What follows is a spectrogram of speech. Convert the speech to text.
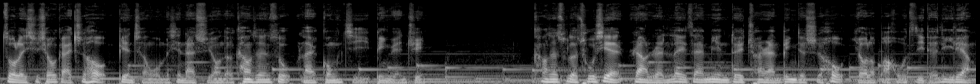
做了一些修改之后，变成我们现在使用的抗生素来攻击病原菌。抗生素的出现，让人类在面对传染病的时候有了保护自己的力量。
